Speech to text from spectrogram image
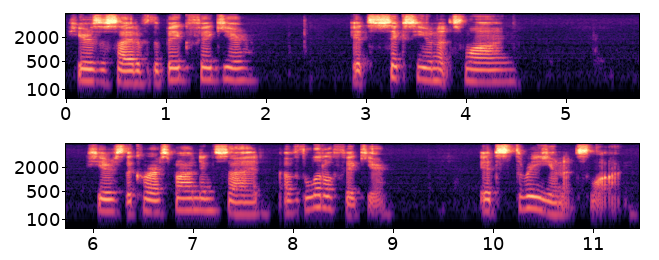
Here's a side of the big figure. It's six units long. Here's the corresponding side of the little figure. It's three units long.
